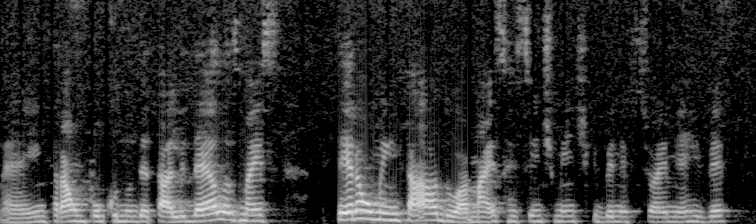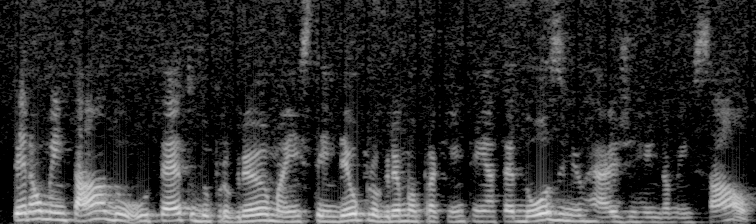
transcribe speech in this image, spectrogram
é, entrar um pouco no detalhe delas, mas ter aumentado, a mais recentemente que beneficiou a MRV, ter aumentado o teto do programa e estender o programa para quem tem até 12 mil reais de renda mensal,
